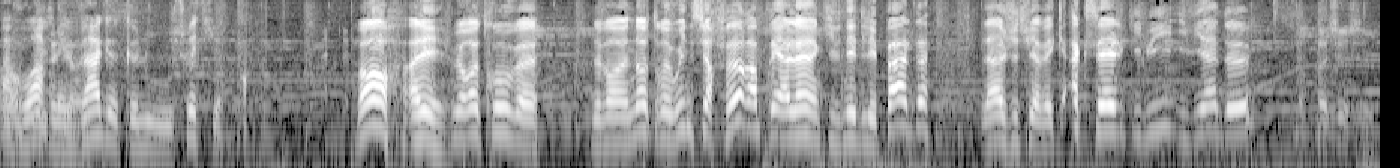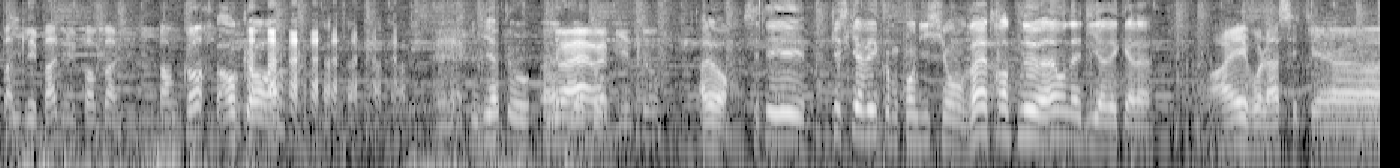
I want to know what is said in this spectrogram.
avoir les vagues que nous souhaitions. Bon, allez, je me retrouve euh, devant un autre windsurfer après Alain qui venait de l'EHPAD. Là, je suis avec Axel qui, lui, il vient de. Je, je, pas de l'EHPAD, mais pas, pas, pas encore. Pas encore. hein. Bientôt. hein, ouais, bientôt. ouais, bientôt. Alors, c'était. Qu'est-ce qu'il y avait comme condition? 20-30 nœuds, hein, on a dit avec Alain. Ouais, voilà, c'était, euh,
